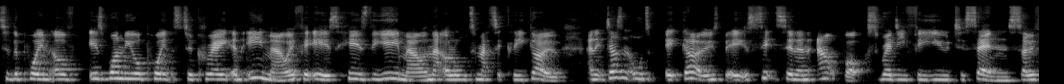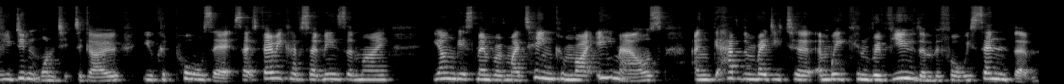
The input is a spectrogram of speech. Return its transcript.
to the point of is one of your points to create an email? If it is here's the email and that will automatically go. And it doesn't auto- it goes but it sits in an outbox ready for you to send. So if you didn't want it to go you could pause it. So it's very clever. So it means that my youngest member of my team can write emails and have them ready to and we can review them before we send them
